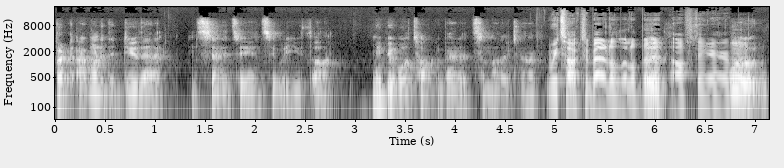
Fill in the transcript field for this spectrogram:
But I wanted to do that and send it to you and see what you thought. Maybe we'll talk about it some other time. We talked about it a little bit off the air. but- Well,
